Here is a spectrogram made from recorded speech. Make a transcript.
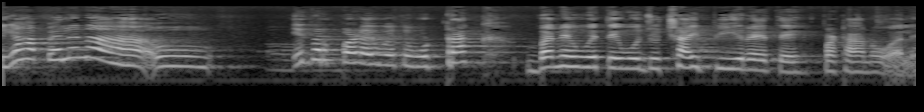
यहाँ पहले ना इधर पड़े हुए थे वो ट्रक बने हुए थे वो जो चाय पी रहे थे पठानों वाले।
